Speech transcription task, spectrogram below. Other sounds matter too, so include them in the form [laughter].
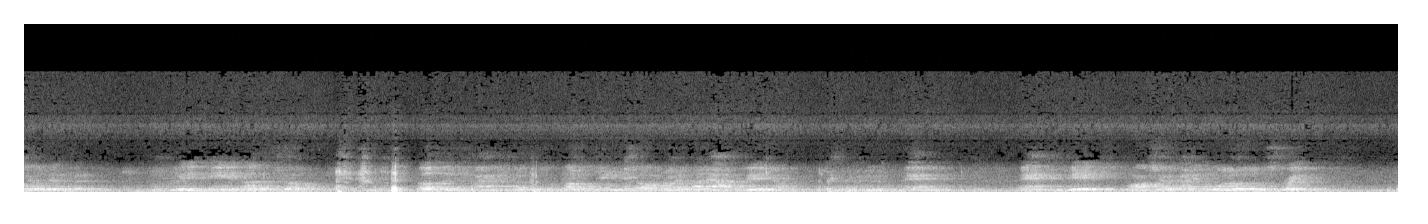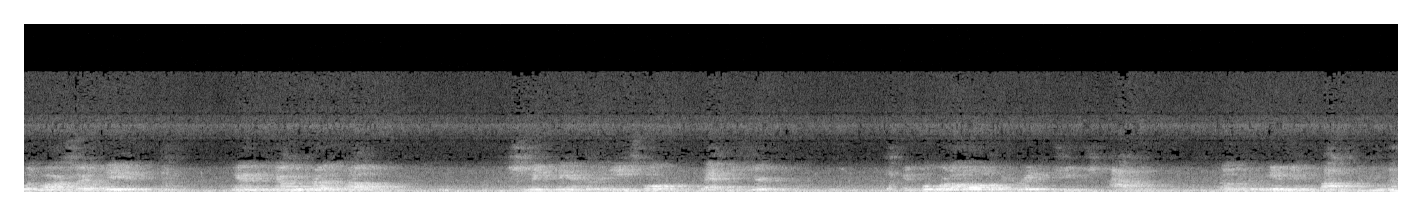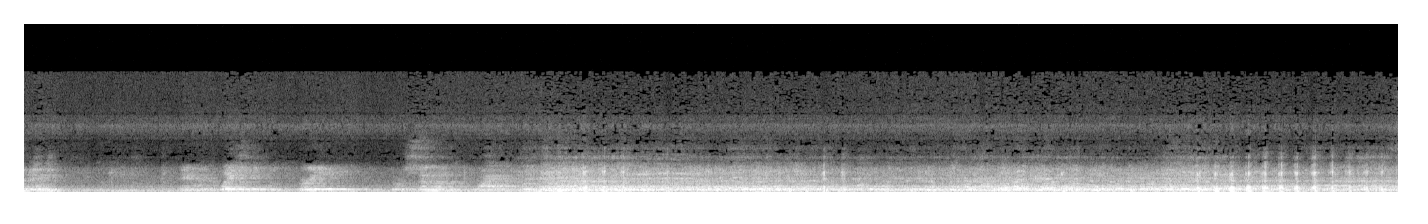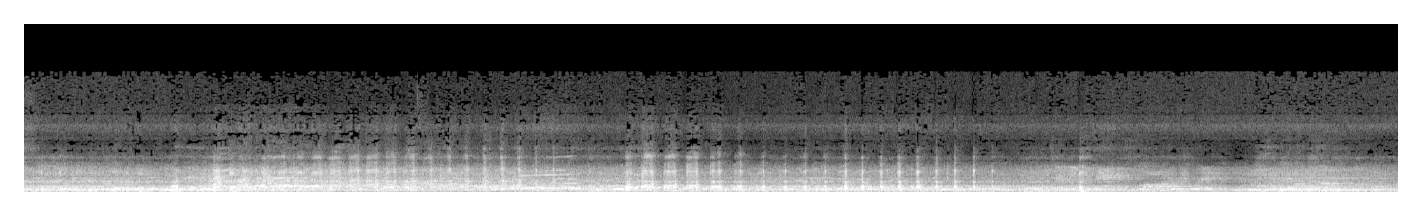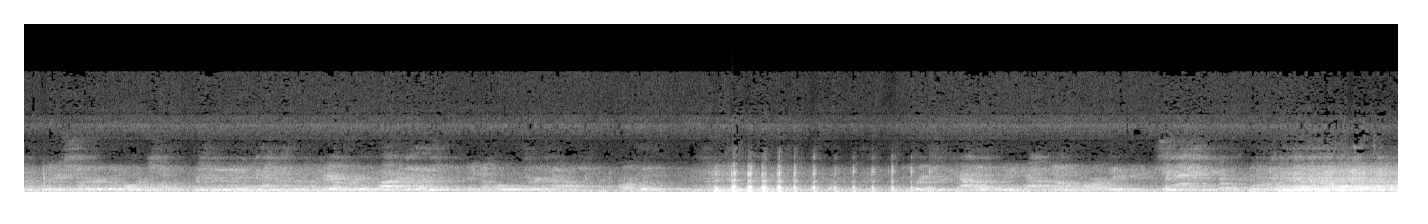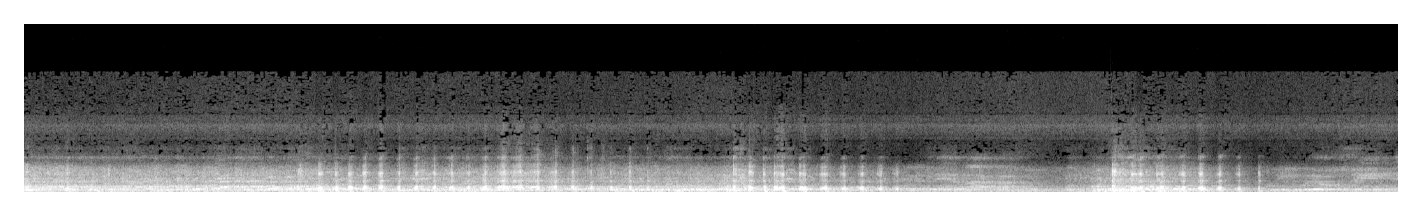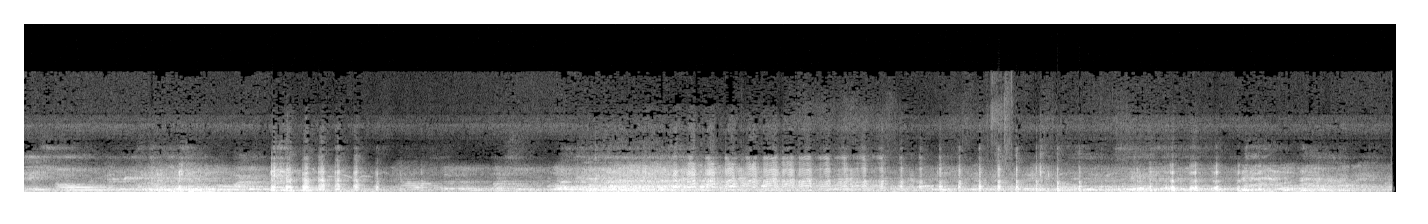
Didn't in any other trouble. Other than trying to cook some color chainsaw and run right out of the video. And, to get, Marcel got into one of those straight. What Marcel did, him and his younger brother Todd, sneaked into the East Fork Baptist Church and poured all of the grape juice out of the communion bottle [laughs] it with green persimmon wine. Lord's Way. They serve the Lord's Supper. Everybody else in the whole church house are with them. The preacher got up when he got done partaking. We will sing a song.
